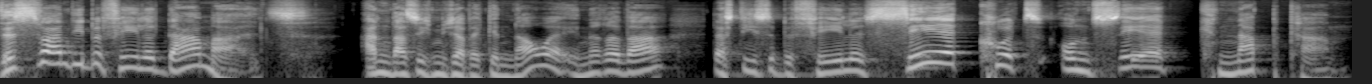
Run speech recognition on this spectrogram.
Das waren die Befehle damals. An was ich mich aber genau erinnere, war, dass diese Befehle sehr kurz und sehr knapp kamen.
